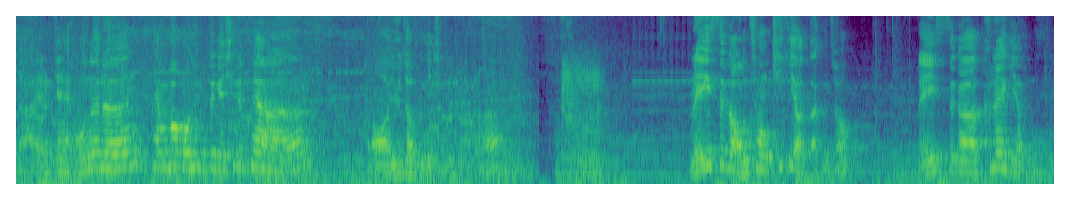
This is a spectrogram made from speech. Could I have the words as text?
자 이렇게 오늘은 햄버거 획득에 실패한 어, 유저분이십니다. 레이스가 엄청 킥이었다, 그죠? 레이스가 크랙이었네.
